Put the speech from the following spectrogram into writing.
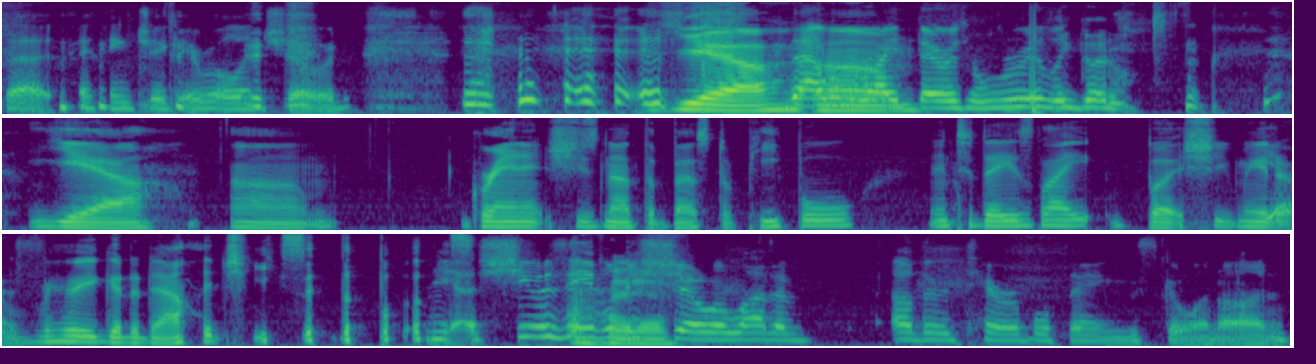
that I think J.K. Rowling showed. Yeah, that one right um, there is a really good. one. Yeah. Um, granted, she's not the best of people in today's light, but she made a Yes. very good analogies in the book. Yeah, she was able to Yeah. show a lot of other terrible things going on.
